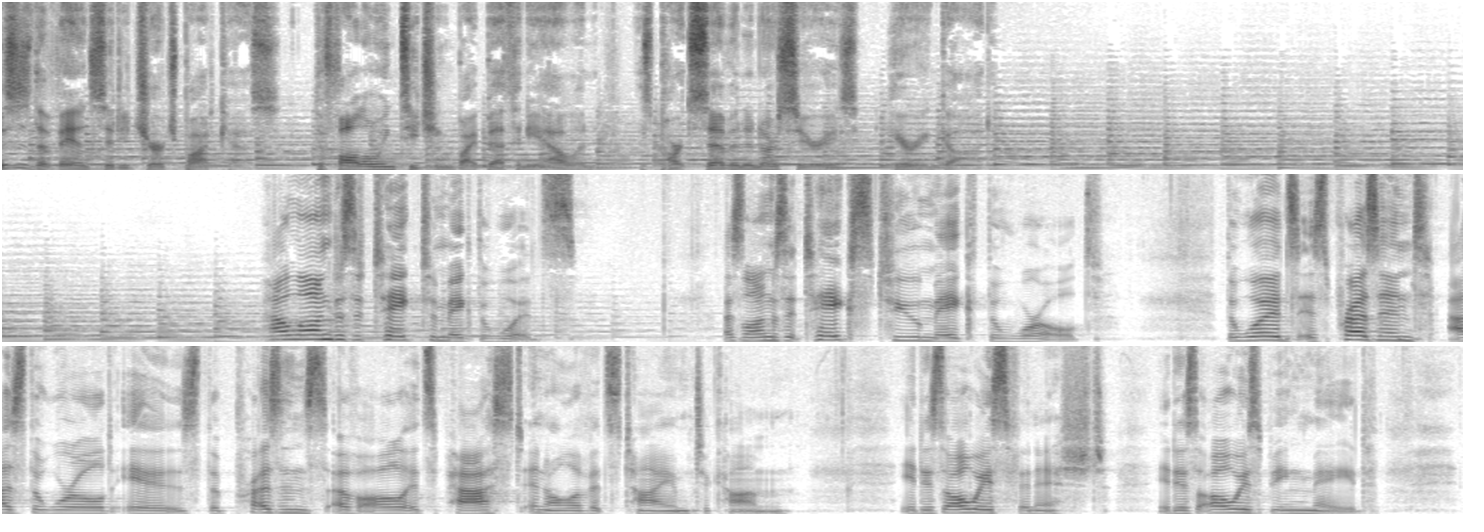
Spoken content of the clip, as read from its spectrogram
This is the Van City Church Podcast. The following teaching by Bethany Allen is part seven in our series, Hearing God. How long does it take to make the woods? As long as it takes to make the world. The woods is present as the world is, the presence of all its past and all of its time to come. It is always finished, it is always being made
